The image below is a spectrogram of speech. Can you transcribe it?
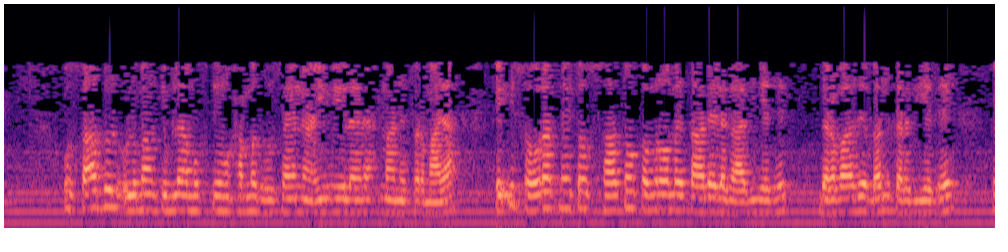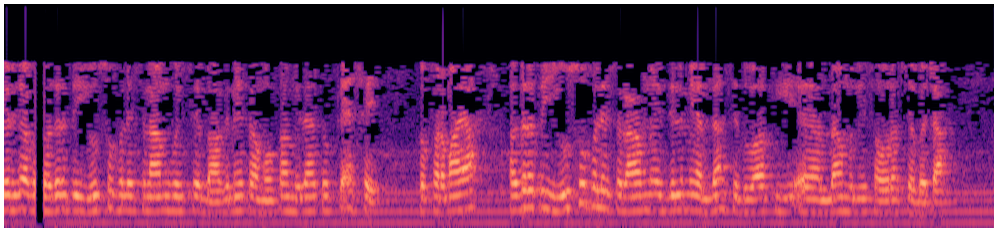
استاد العلماء قبلہ مفتی محمد حسین عیمی علیہ الرحمٰ نے فرمایا کہ اس عورت نے تو ساتوں کمروں میں تالے لگا دیے تھے، دروازے بند کر دیے تھے۔ پھر جب حضرت یوسف علیہ السلام کو اس سے بھاگنے کا موقع ملا تو کیسے تو فرمایا، حضرت یوسف علیہ السلام نے دل میں اللہ سے دعا کی، اے اللہ مجھے اس عورت سے بچا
